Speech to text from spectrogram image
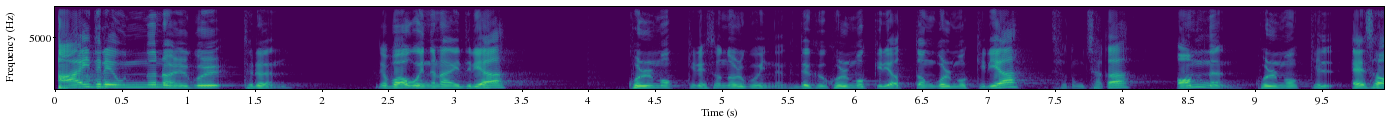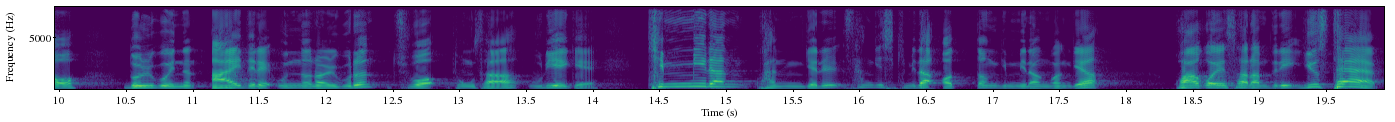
아이들의 웃는 얼굴들은 뭐 하고 있는 아이들이야? 골목길에서 놀고 있는. 근데 그 골목길이 어떤 골목길이야? 자동차가 없는 골목길에서 놀고 있는 아이들의 웃는 얼굴은 주어 동사 우리에게 긴밀한 관계를 상기시킵니다. 어떤 긴밀한 관계야? 과거의 사람들이 have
